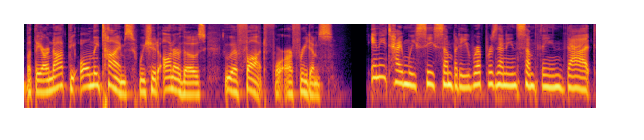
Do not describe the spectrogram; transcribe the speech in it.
but they are not the only times we should honor those who have fought for our freedoms. Anytime we see somebody representing something that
